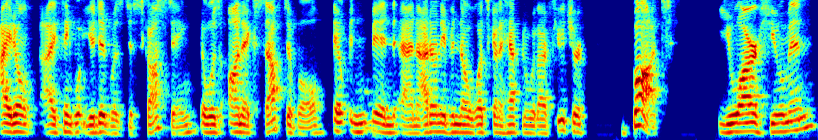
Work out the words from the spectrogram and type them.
I don't. I think what you did was disgusting. It was unacceptable. It, and, mm. and I don't even know what's going to happen with our future. But you are human.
